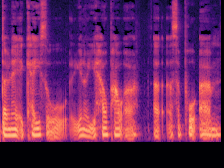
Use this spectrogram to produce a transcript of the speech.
donate a case or you know you help out a a, a support. Um,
